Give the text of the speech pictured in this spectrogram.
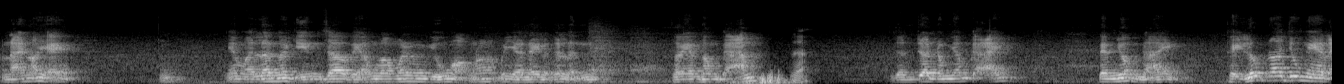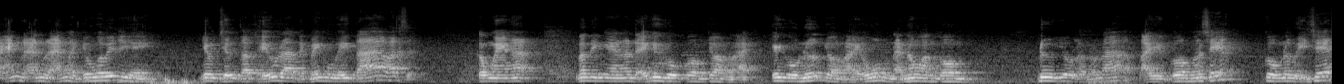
thằng đại nói vậy. Nhưng mà lên nói chuyện sao thì ông lo mới vũ ngọt nó bây giờ đây là cái lệnh thôi em thông cảm. Dạ lên trên không dám cãi. Đem nhốt thằng đại thì lúc đó chú nghe rãng rãng rãng là chú có biết cái gì. Nhưng sự thật hiểu ra thì mấy con y tá bác sĩ công an á nó đi ngang nó để cái gô cơm cho thằng lại. Cái gô nước cho thằng lại uống lại nó ăn cơm. Đưa vô là nó đá. Tại vì cơm nó xét cơm nó bị xét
